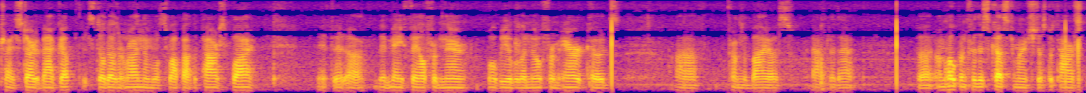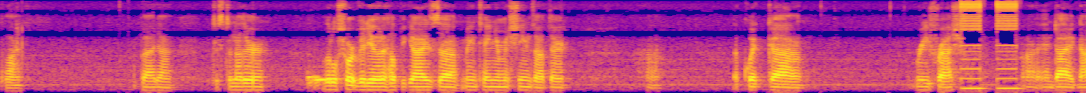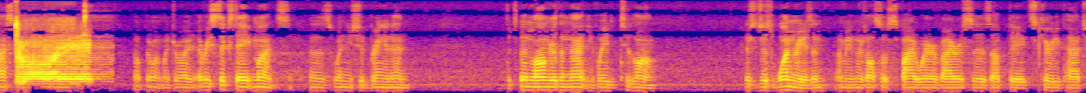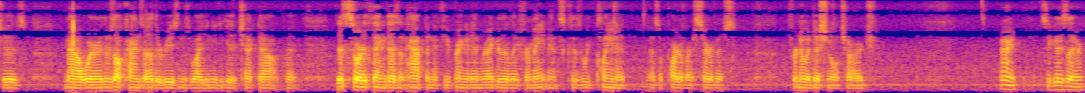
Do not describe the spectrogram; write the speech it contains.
try to start it back up. If it still doesn't run, then we'll swap out the power supply. If it, uh, it may fail from there, we'll be able to know from error codes uh, from the BIOS after that. But I'm hoping for this customer it's just a power supply. But uh, just another little short video to help you guys uh, maintain your machines out there. Uh, a quick uh, refresh uh, and diagnostic. Oh, there went my droid. Every six to eight months is when you should bring it in. If it's been longer than that, you've waited too long. There's just one reason. I mean, there's also spyware, viruses, updates, security patches, malware. There's all kinds of other reasons why you need to get it checked out. But this sort of thing doesn't happen if you bring it in regularly for maintenance because we clean it as a part of our service for no additional charge. Alright, see you guys later.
